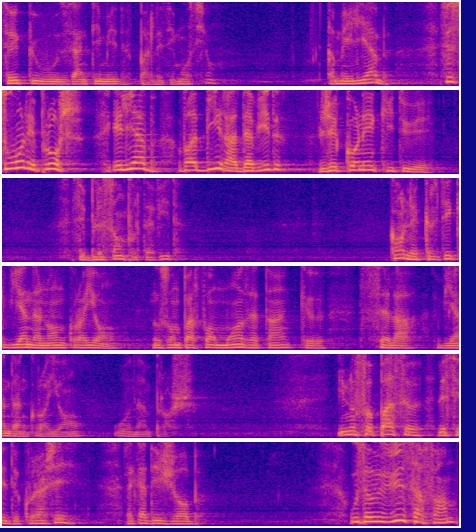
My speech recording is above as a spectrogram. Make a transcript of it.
Ceux qui vous intimident par les émotions, comme Eliab. C'est souvent les proches. Eliab va dire à David, je connais qui tu es. C'est blessant pour David. Quand les critiques viennent d'un non-croyant, nous sommes parfois moins atteints que cela vient d'un croyant ou d'un proche. Il ne faut pas se laisser décourager. Regardez Job. Vous avez vu sa femme?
